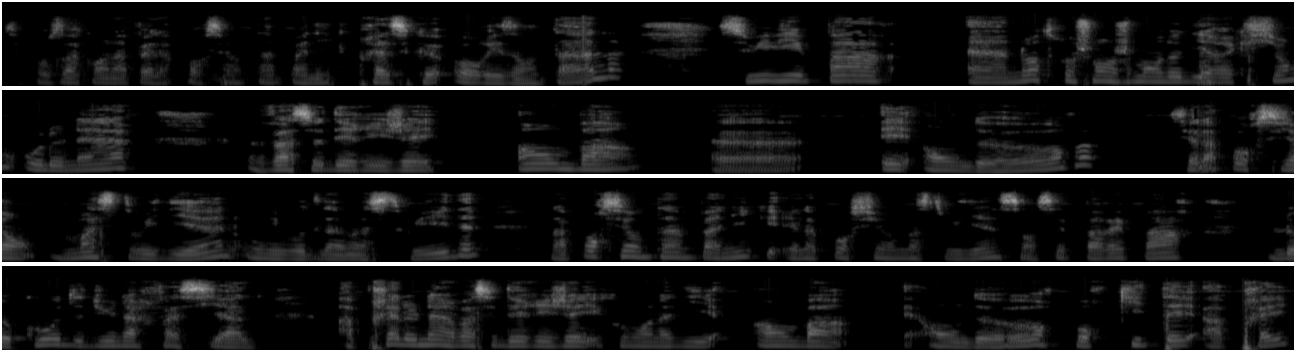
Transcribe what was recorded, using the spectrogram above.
c'est pour ça qu'on appelle la portion tympanique presque horizontale, suivi par un autre changement de direction où le nerf va se diriger en bas euh, et en dehors. C'est la portion mastoïdienne au niveau de la mastoïde. La portion tympanique et la portion mastoïdienne sont séparées par le coude du nerf facial. Après, le nerf va se diriger, comme on a dit, en bas et en dehors pour quitter après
